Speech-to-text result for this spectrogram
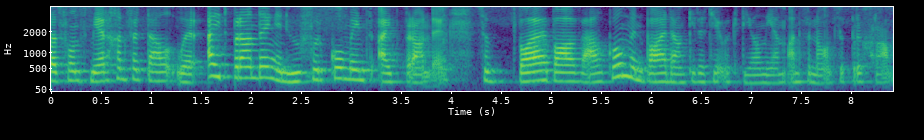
wat vir ons meer gaan vertel oor uitbranding en hoe voorkom mens uitbranding. So baie baie welkom en baie dankie dat jy ook deelneem aan vanaand se program.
